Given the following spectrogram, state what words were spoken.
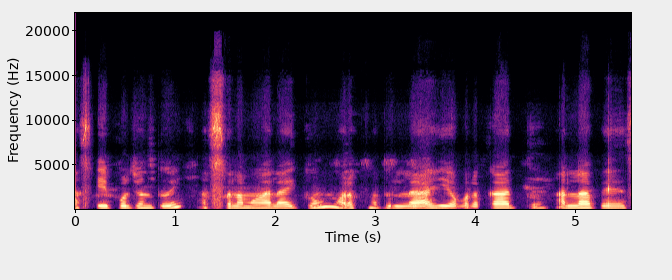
আজকে এই পর্যন্তই। আসসালামু আলাইকুম ওরহমতুল্লাহি আল্লাহ হাফেজ।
